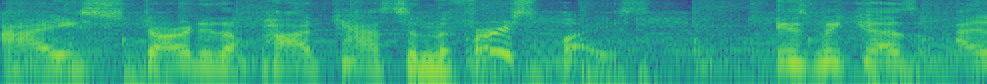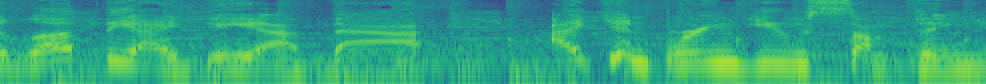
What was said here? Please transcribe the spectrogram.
I started a podcast in the first place, is because I love the idea that I can bring you something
